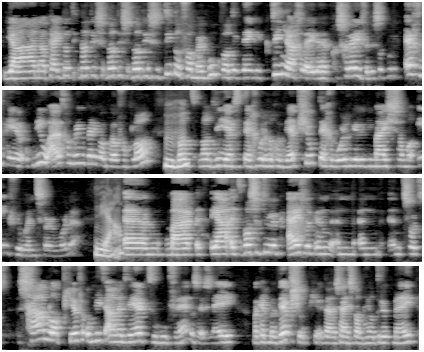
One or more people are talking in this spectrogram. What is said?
Ja, nou kijk, dat, dat, is, dat, is, dat is de titel van mijn boek, wat ik denk ik tien jaar geleden heb geschreven. Dus dat moet ik echt een keer opnieuw uit gaan brengen, ben ik ook wel van plan. Mhm. Want, want wie heeft tegenwoordig nog een webshop? Tegenwoordig willen die meisjes allemaal influencer worden. Ja. Ehm, maar het, ja, het was natuurlijk eigenlijk een, een, een, een soort schaamlapje om niet aan het werk te hoeven. Hè? Dan zei ze, nee, maar ik heb mijn webshopje. Daar zijn ze dan heel druk mee.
